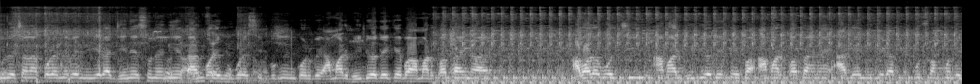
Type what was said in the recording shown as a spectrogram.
বিবেচনা করে নেবে নিজেরা জেনে শুনে নিয়ে তারপরে পুকুরে সিট বুকিং করবে। আমার ভিডিও দেখে বা আমার কথাই নয় আবারও বলছি আমার ভিডিও দেখে বা আমার কথাই নয় আগে নিজেরা পুকুর সম্বন্ধে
